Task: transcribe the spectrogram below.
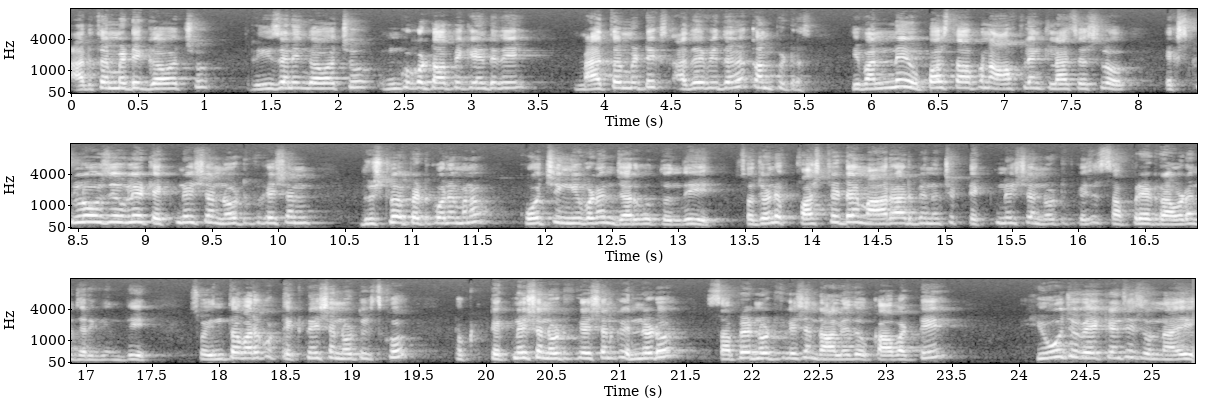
అర్థమెటిక్ కావచ్చు రీజనింగ్ కావచ్చు ఇంకొక టాపిక్ ఏంటిది? మ్యాథమెటిక్స్ అదేవిధంగా కంప్యూటర్స్ ఇవన్నీ ఉపస్థాపన ఆఫ్లైన్ క్లాసెస్లో ఎక్స్క్లూజివ్లీ టెక్నీషియన్ నోటిఫికేషన్ దృష్టిలో పెట్టుకొని మనం కోచింగ్ ఇవ్వడం జరుగుతుంది. సో చూడండి ఫస్ట్ టైం ఆర్ఆర్బి నుంచి టెక్నీషియన్ నోటిఫికేషన్ సపరేట్ రావడం జరిగింది. సో ఇంతవరకు టెక్నీషియన్ నోటిఫికేషన్కు టెక్నీషియన్ నోటిఫికేషన్కు ఎన్నడూ సపరేట్ నోటిఫికేషన్ రాలేదు. కాబట్టి హ్యూజ్ వేకెన్సీస్ ఉన్నాయి.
